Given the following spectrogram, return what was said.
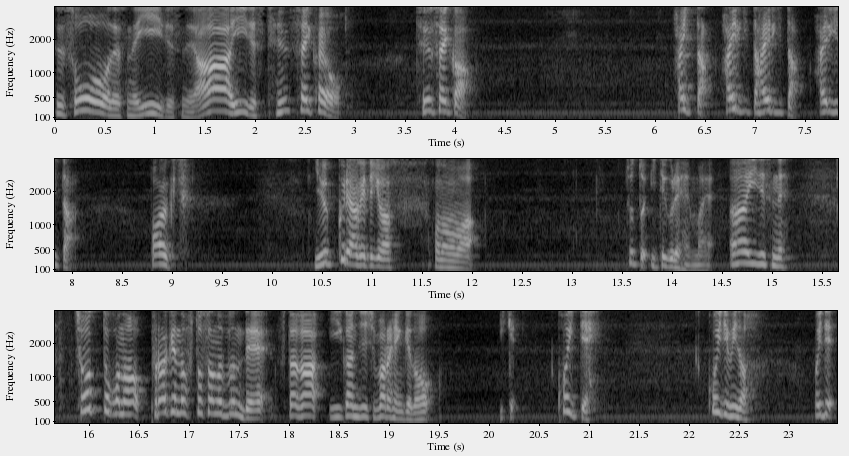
生、そうですね、いいですね。ああ、いいです。天才かよ。天才か。入った入りきった入りきった入りきったパーフェクト。ゆっくり上げていきます。このまま。ちょっといてくれへん、前。ああ、いいですね。ちょっとこのプラケの太さの分で、蓋がいい感じに縛らへんけど、いけ。こいて。こいてみろ。おいで。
